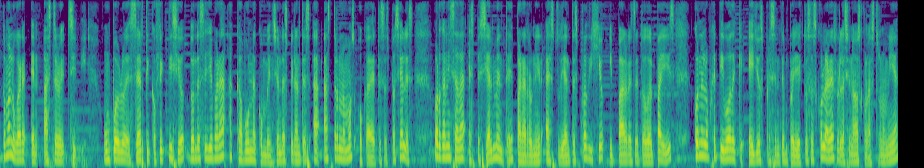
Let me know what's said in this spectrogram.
toma lugar en Asteroid City, un pueblo desértico ficticio donde se llevará a cabo una convención de aspirantes a astrónomos o cadetes espaciales, organizada especialmente para reunir a estudiantes prodigio y padres de todo el país con el objetivo de que ellos presenten proyectos escolares relacionados con la astronomía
